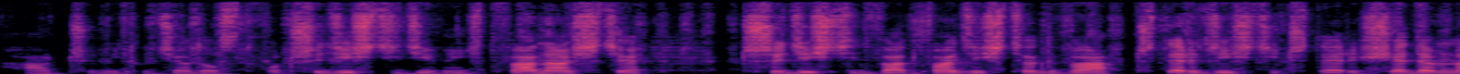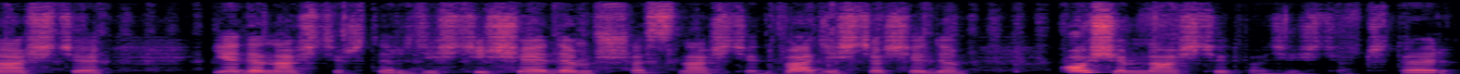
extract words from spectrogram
haczy mi tu dziadostwo, 39, 12, 32, 22, 44, 17, 11, 47, 16, 27, 18, 24.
